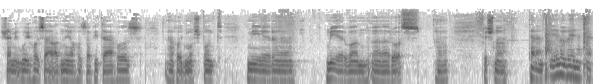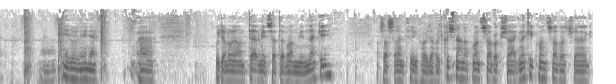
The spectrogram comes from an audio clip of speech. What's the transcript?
semmi új hozzáadni ahhoz a vitához, hogy most pont miért, miért van rossz. Krishna teremt élőlényeket, élőlények ugyanolyan természete van, mint neki, az azt jelenti, hogy ahogy Krisnának van szabadság, nekik van szabadság,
